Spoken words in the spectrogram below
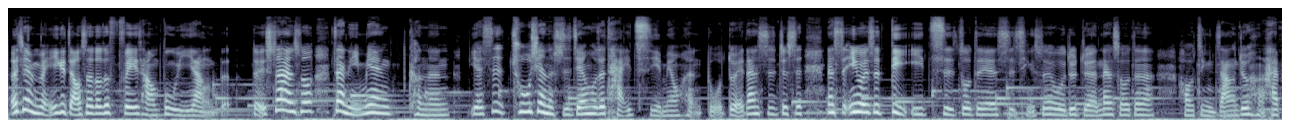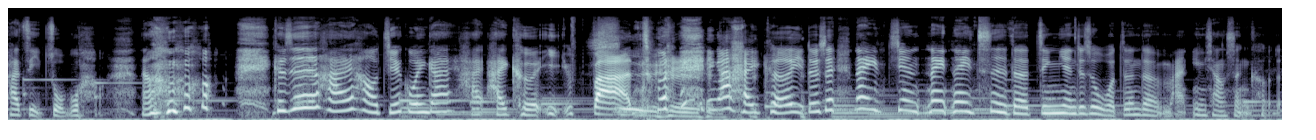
而且每一个角色都是非常不一样的。对，虽然说在里面可能也是出现的时间或者台词也没有很多，对，但是就是那是因为是第一次做这件事情，所以我就觉得那时候真的好紧张，就很害怕自己做不好。然后 可是还好，结果应该还还可以吧？对，应该还可以。对，所以那一件那那一次的经验，就是我真的蛮印象深刻的。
